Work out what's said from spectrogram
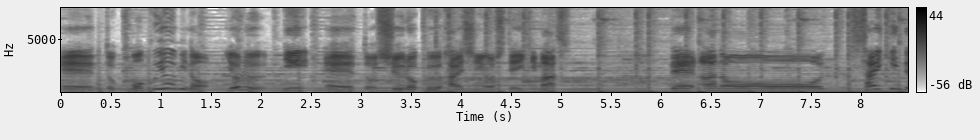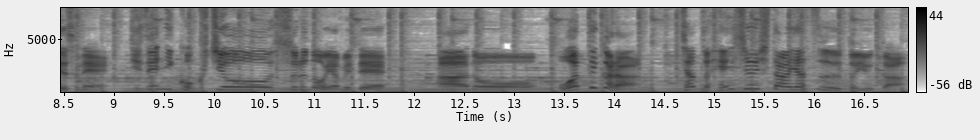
えー、と木曜日の夜に、えー、と収録配信をしていきます。であのー最近ですね事前に告知をするのをやめてあの終わってからちゃんと編集したやつというか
